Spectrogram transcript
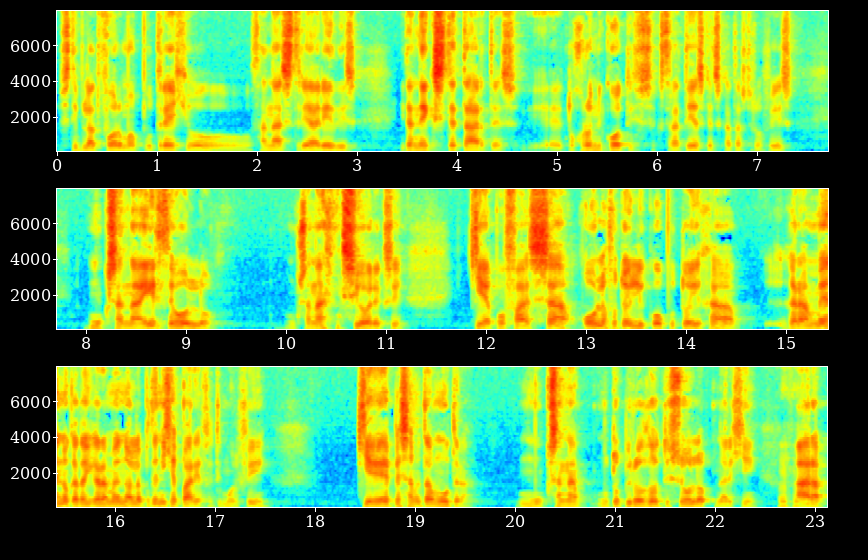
στην πλατφόρμα που τρέχει ο Θανάσης Τριαρίδης, ήταν έξι Τετάρτες, ε, το χρονικό της εκστρατείας και της καταστροφής, μου ξαναήρθε όλο, μου ξανά άνοιξε η όρεξη και αποφάσισα όλο αυτό το υλικό που το είχα γραμμένο, καταγεγραμμένο, αλλά που δεν είχε πάρει αυτή τη μορφή, και έπεσα με τα μούτρα. Μου, ξανα, μου το πυροδότησε όλο από την αρχη Άρα,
